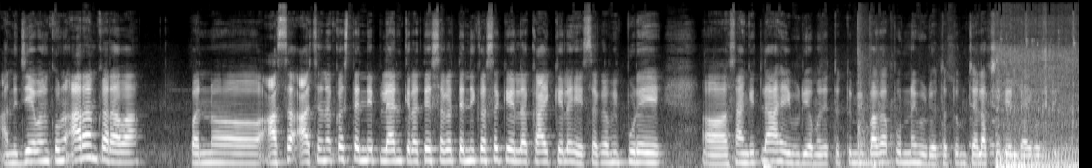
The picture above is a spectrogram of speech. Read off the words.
आणि जेवण करून आराम करावा. पण असं अचानकच त्यांनी प्लॅन केला. ते सगळं त्यांनी कसं केलं काय केलं हे सगळं मी पुढे सांगितलं आहे व्हिडिओमध्ये. तर तुम्ही बघा पूर्ण व्हिडिओ. तर तुमच्या लक्षात येईल काही गोष्टी.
